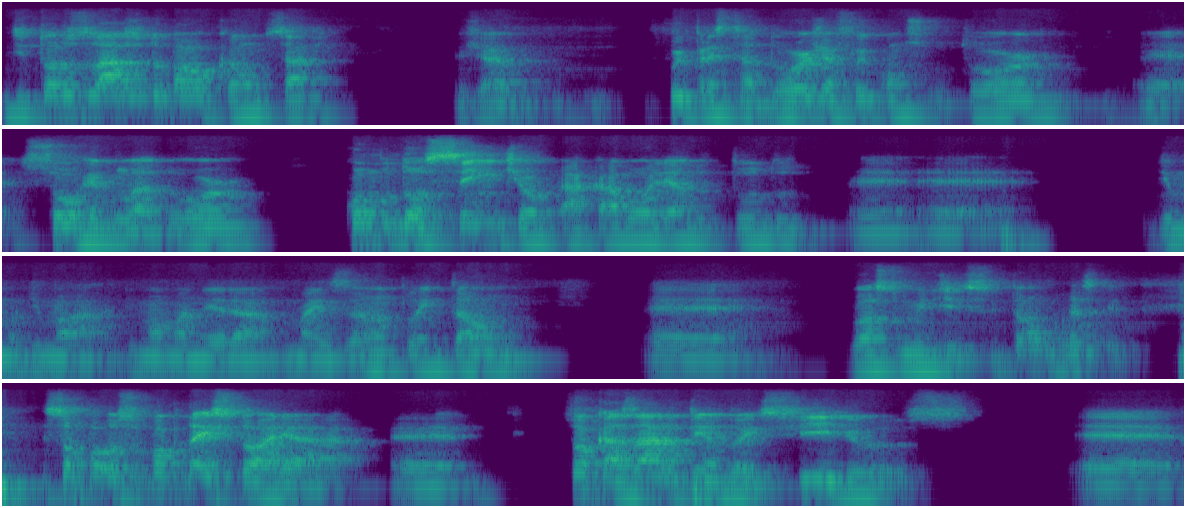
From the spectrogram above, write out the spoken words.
de todos os lados do balcão, sabe? Eu já fui prestador, já fui consultor, é, sou regulador. Como docente, eu acabo olhando tudo é, é, de uma, de uma, de uma maneira mais ampla. Então, é, gosto muito disso. Então, sou, sou um pouco da história. É, sou casado, tenho dois filhos, é,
